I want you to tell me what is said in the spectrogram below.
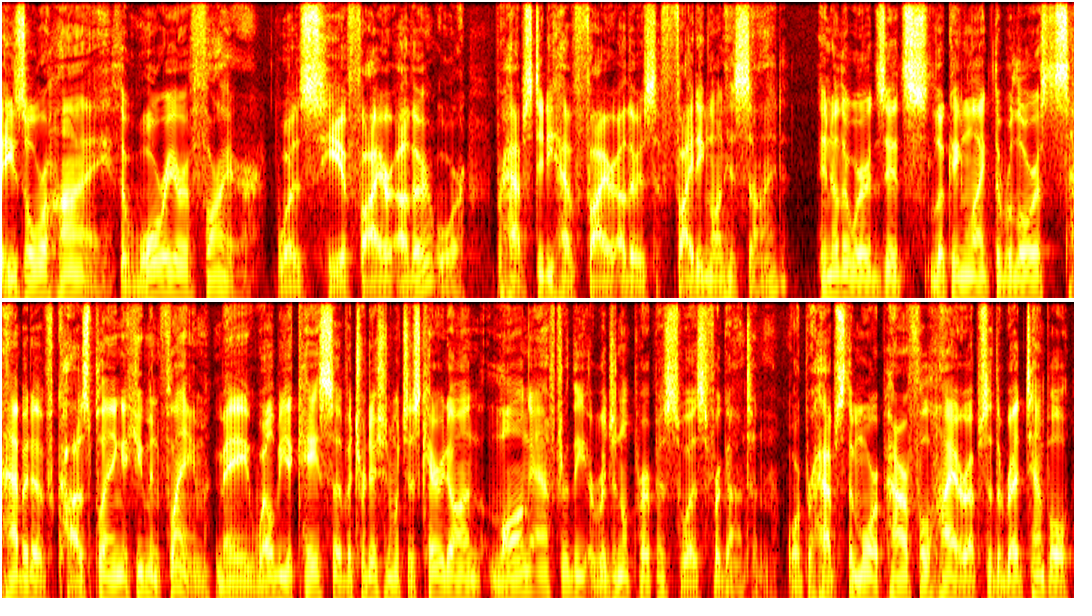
Azor Ahai, the warrior of fire. Was he a fire other, or Perhaps did he have fire others fighting on his side? In other words, it's looking like the R'hllorist's habit of cosplaying a human flame may well be a case of a tradition which is carried on long after the original purpose was forgotten. Or perhaps the more powerful higher ups of the Red Temple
